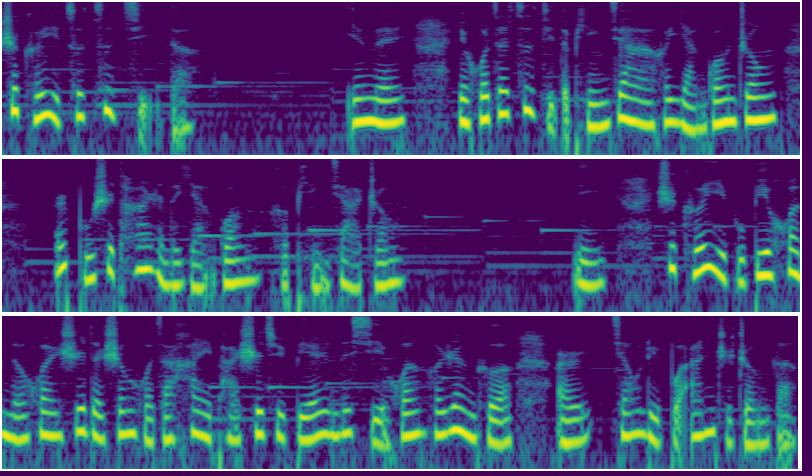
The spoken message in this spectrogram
是可以做自己的。因为你活在自己的评价和眼光中，而不是他人的眼光和评价中。你是可以不必患得患失的生活在害怕失去别人的喜欢和认可而焦虑不安之中的。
